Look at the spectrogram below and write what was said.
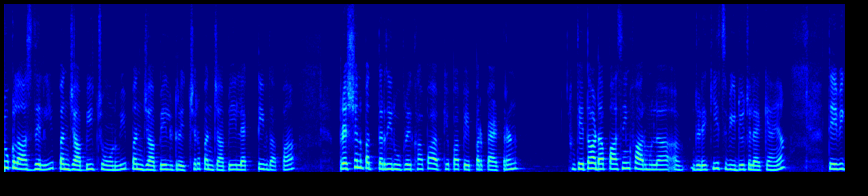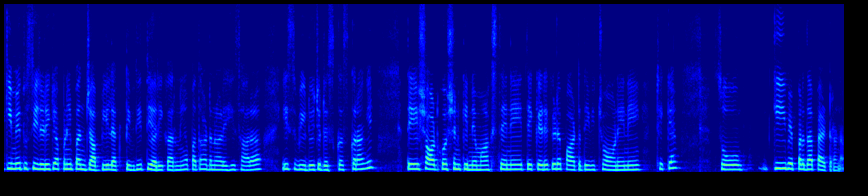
2 ਕਲਾਸ ਦੇ ਲਈ ਪੰਜਾਬੀ, ਚੋਣਵੀ, ਪੰਜਾਬੀ ਲਿਟਰੇਚਰ ਪੰਜਾਬੀ ਇਲੈਕਟਿਵ ਦਾ ਆਪਾਂ ਪ੍ਰਸ਼ਨ ਪੱਤਰ ਦੀ ਰੂਪਰੇਖਾ ਭਾਵ ਕਿ ਆਪਾਂ ਪੇਪਰ ਪੈਟਰਨ ਤੇ ਤੁਹਾਡਾ ਪਾਸਿੰਗ ਫਾਰਮੂਲਾ ਜਿਹੜੇ ਕਿ ਇਸ ਵੀਡੀਓ 'ਚ ਲੈ ਕੇ ਆਏ ਆ ਤੇ ਵੀ ਕਿਵੇਂ ਤੁਸੀਂ ਜਿਹੜੀ ਕਿ ਆਪਣੀ ਪੰਜਾਬੀ ਇਲੈਕਟਿਵ ਦੀ ਤਿਆਰੀ ਕਰਨੀ ਆ ਆਪਾਂ ਤੁਹਾਡੇ ਨਾਲ ਇਹੀ ਸਾਰਾ ਇਸ ਵੀਡੀਓ 'ਚ ਡਿਸਕਸ ਕਰਾਂਗੇ। ਤੇ ਸ਼ਾਰਟ ਕੁਐਸਚਨ ਕਿੰਨੇ ਮਾਰਕਸ ਦੇ ਨੇ ਤੇ ਕਿਹੜੇ ਕਿਹੜੇ ਪਾਰਟ ਦੇ ਵਿੱਚੋਂ ਆਉਣੇ ਨੇ, ਠੀਕ ਹੈ? ਸੋ ਕੀ ਪੇਪਰ ਦਾ ਪੈਟਰਨ ਆ?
